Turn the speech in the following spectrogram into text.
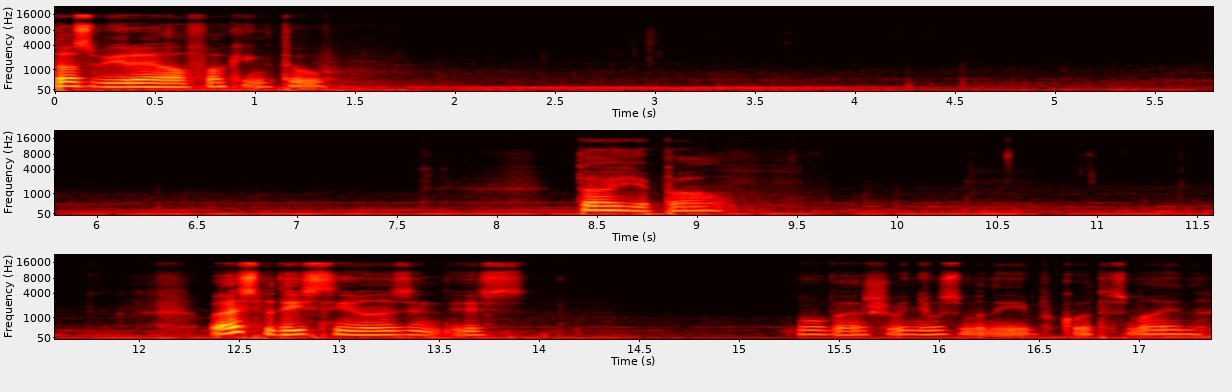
Tas bija reāli fucking tuvu. Tā jebal. Vai es pat īstenībā nezinu, es novēršu viņu uzmanību, ko tas maina.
